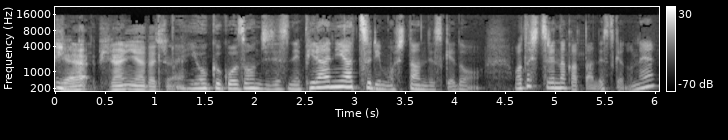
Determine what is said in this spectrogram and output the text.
ピラピラニアですねよくご存知ですね。ピラニア釣りもしたんですけど、私釣れなかったんですけどね。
